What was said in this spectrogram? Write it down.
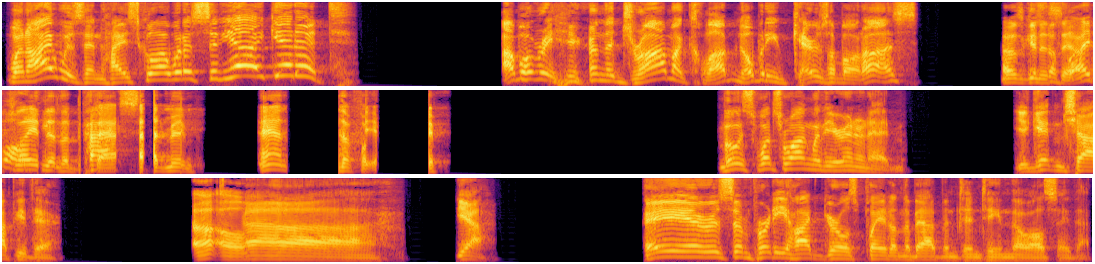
when I was in high school, I would have said, "Yeah, I get it." I'm over here in the drama club. Nobody cares about us. I was going to say I played in the badminton and the Moose, what's wrong with your internet? You're getting choppy there. Uh oh. Uh, yeah. Hey, some pretty hot girls played on the badminton team, though. I'll say that.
